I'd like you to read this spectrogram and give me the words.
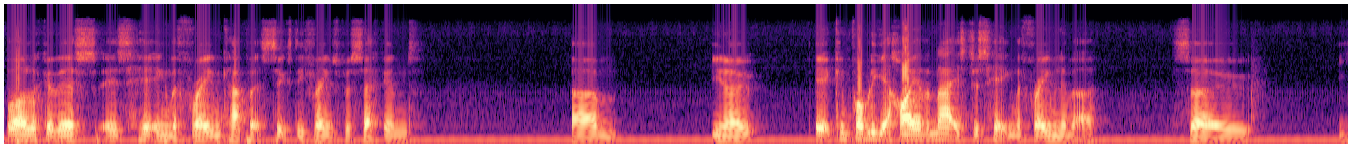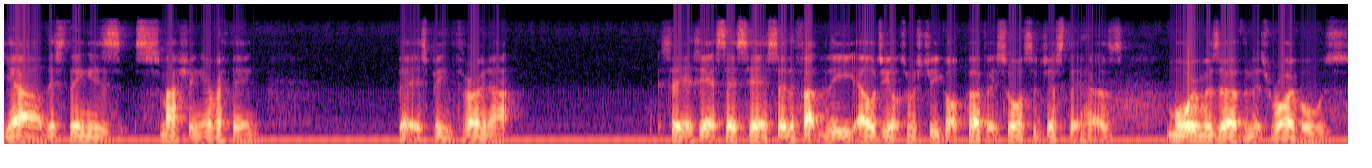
well, look at this. It's hitting the frame cap at 60 frames per second. Um, you know, it can probably get higher than that. It's just hitting the frame limiter. So yeah, this thing is smashing everything that it's been thrown at. So yeah, it says here. So the fact that the LG Optimus G got a perfect score suggests that it has more in reserve than its rivals.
